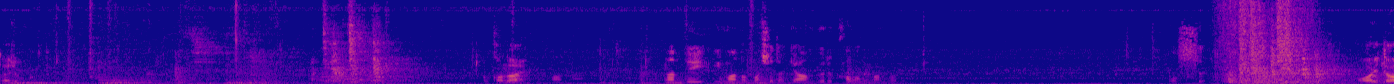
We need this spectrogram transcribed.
大丈夫か？開かないなんで今の場所だけアングル変わったんだろう。押す。開いたあ、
